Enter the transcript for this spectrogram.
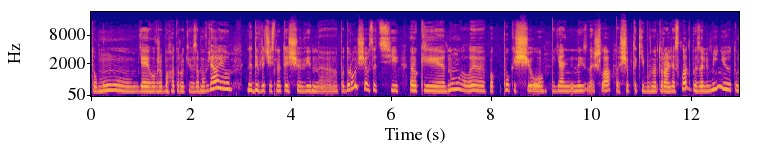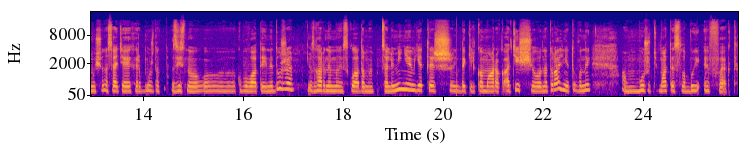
Тому я його вже багато років замовляю, не дивлячись на те, що він подорожчав за ці роки. Ну але пок- поки що я не знайшла, щоб такий був натуральний склад без алюмінію, тому що на сайті iHerb можна, звісно, купувати і не дуже. З гарними складами з алюмінієм є теж декілька марок. А ті, що натуральні, то вони можуть мати слабий ефект.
